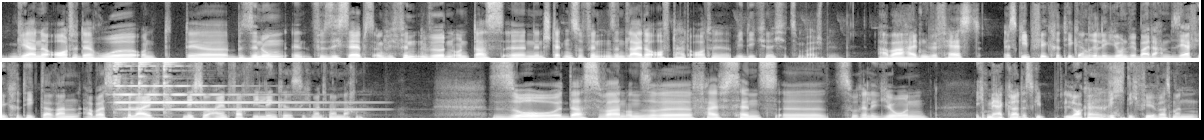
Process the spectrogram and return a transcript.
gerne Orte der Ruhe und der Besinnung für sich selbst irgendwie finden würden. Und das äh, in den Städten zu finden, sind leider oft halt Orte wie die Kirche zum Beispiel. Aber halten wir fest, es gibt viel Kritik an Religion. Wir beide haben sehr viel Kritik daran, aber es ist vielleicht nicht so einfach, wie Linke es sich manchmal machen. So, das waren unsere Five Cents äh, zu Religion ich merke gerade, es gibt locker richtig viel, was man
